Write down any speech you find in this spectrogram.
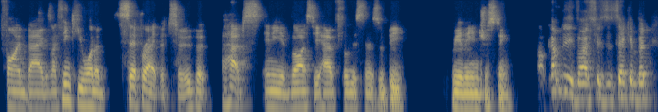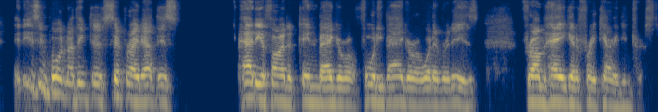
find bags? I think you want to separate the two, but perhaps any advice you have for listeners would be really interesting. I'll come to the advice just a second, but it is important, I think, to separate out this how do you find a 10 bagger or 40 bagger or whatever it is from how you get a free carried interest.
